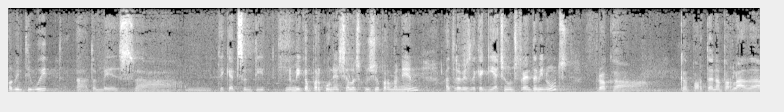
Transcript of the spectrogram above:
el 28 eh, també és, eh, té aquest sentit. Una mica per conèixer l'exposició permanent a través d'aquest guiatge d'uns 30 minuts però que, que porten a parlar de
